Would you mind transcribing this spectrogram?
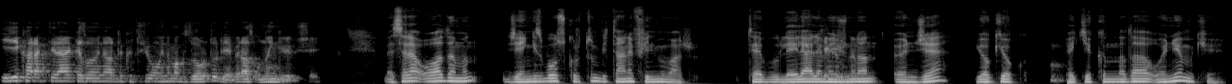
iyi karakteri herkes oynar da kötüyü oynamak zordur ya biraz onun gibi bir şey. Mesela o adamın Cengiz Bozkurt'un bir tane filmi var. Tabi bu Leyla ile? Mecnun'dan önce yok yok. Pek yakında da oynuyor mu ki?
